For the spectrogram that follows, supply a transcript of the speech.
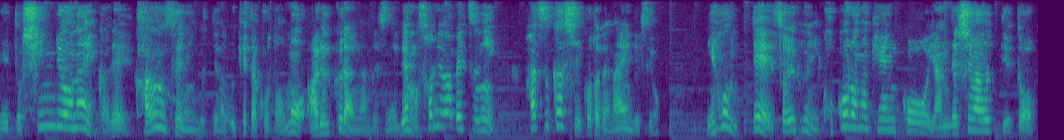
えっ、ー、と、心療内科でカウンセリングっていうのを受けたこともあるくらいなんですね。でもそれは別に恥ずかしいことではないんですよ。日本ってそういうふうに心の健康を病んでしまうっていうと、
